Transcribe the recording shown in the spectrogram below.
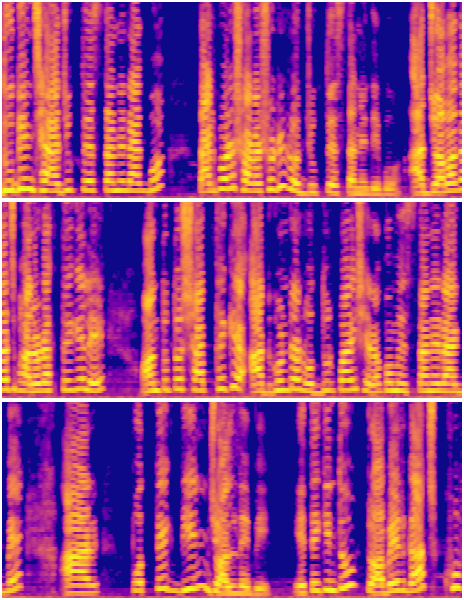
দুদিন ছায়াযুক্ত স্থানে রাখব, তারপরে সরাসরি রোদযুক্ত স্থানে দেব। আর জবা গাছ ভালো রাখতে গেলে অন্তত সাত থেকে আট ঘণ্টা রোদ্দুর পায় সেরকম স্থানে রাখবে। আর প্রত্যেক দিন জল দেবে। এতে কিন্তু টবের গাছ খুব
